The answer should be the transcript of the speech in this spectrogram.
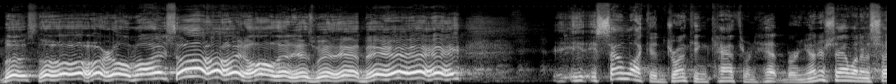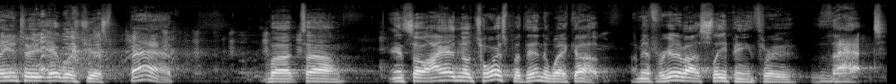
Bless the Lord, oh my soul, all that is within me. It, it sounded like a drunken Katharine Hepburn. You understand what I'm saying to you? It was just bad. But, um, and so I had no choice but then to wake up. I mean, forget about sleeping through that.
